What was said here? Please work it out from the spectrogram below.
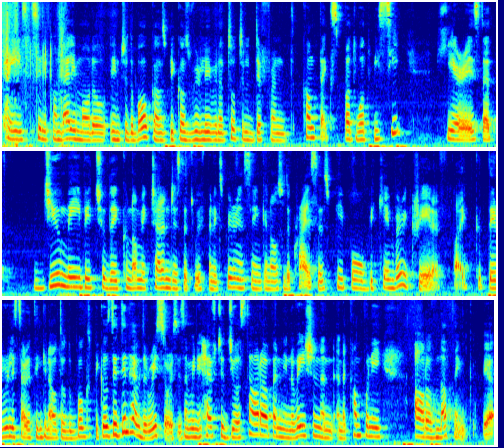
paste Silicon Valley model into the Balkans because we live in a totally different context. But what we see here is that due maybe to the economic challenges that we've been experiencing and also the crisis, people became very creative. Like they really started thinking out of the box because they didn't have the resources. I mean, you have to do a startup and innovation and, and a company out of nothing. Yeah.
